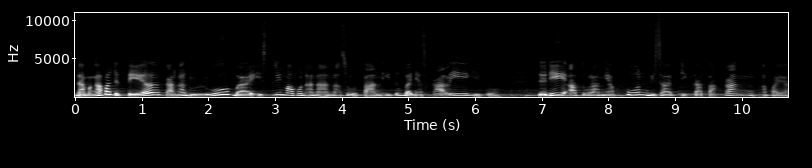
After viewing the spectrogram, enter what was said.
Nah, mengapa detail? Karena dulu baik istri maupun anak-anak sultan itu banyak sekali gitu. Jadi aturannya pun bisa dikatakan apa ya?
